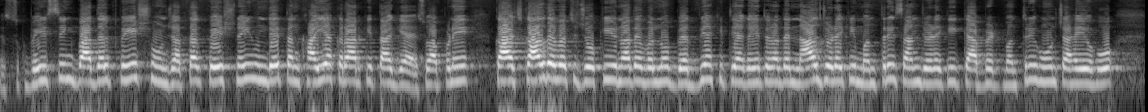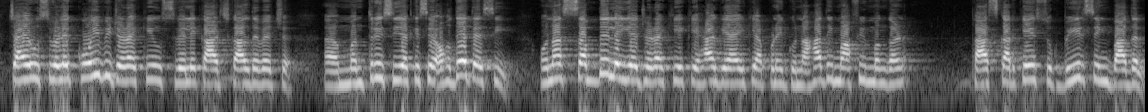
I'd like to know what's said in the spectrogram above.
ਸੁਖਬੀਰ ਸਿੰਘ ਬਾਦਲ ਪੇਸ਼ ਹੋਣ, ਜਦ ਤੱਕ ਪੇਸ਼ ਨਹੀਂ ਹੁੰਦੇ, ਤਨਖਾਹੀਆ ਕਰਾਰ ਕੀਤਾ ਗਿਆ ਹੈ। ਸੋ ਆਪਣੇ ਕਾਰਜਕਾਲ ਦੇ ਵਿੱਚ ਜੋ ਕਿ ਉਹਨਾਂ ਦੇ ਵੱਲੋਂ ਬੇਅਦਬੀਆਂ ਕੀਤੀਆਂ ਗਈਆਂ ਤੇ ਉਹਨਾਂ ਦੇ ਨਾਲ ਜਿਹੜੇ ਕਿ ਮੰਤਰੀ ਸਨ, ਜਿਹੜੇ ਕਿ ਕੈਬਨਿਟ ਮੰਤਰੀ ਹੋਣ, ਚਾਹੇ ਉਹ, ਚਾਹੇ ਉਸ ਵੇਲੇ ਕੋਈ ਵੀ ਜਿਹੜਾ ਕਿ ਉਸ ਵੇਲੇ ਕਾਰਜਕਾਲ ਦੇ ਵਿੱਚ ਮੰਤਰੀ ਸੀ ਜਾਂ ਕਿਸੇ ਅਹੁਦੇ ਤੇ ਸੀ, ਉਹਨਾਂ ਸਭ ਦੇ ਲਈ ਇਹ ਜਿਹੜਾ ਕਿ ਇਹ ਕਿਹਾ ਗਿਆ ਹੈ ਕਿ ਆਪਣੇ ਗੁਨਾਹਾਂ ਦੀ ਮਾਫੀ ਮੰਗਣ। ਖਾਸ ਕਰਕੇ ਸੁਖਬੀਰ ਸਿੰਘ ਬਾਦਲ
